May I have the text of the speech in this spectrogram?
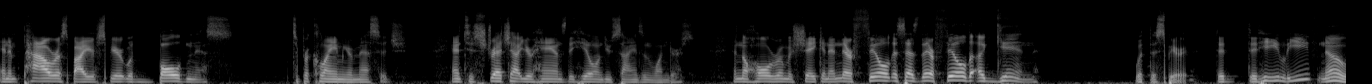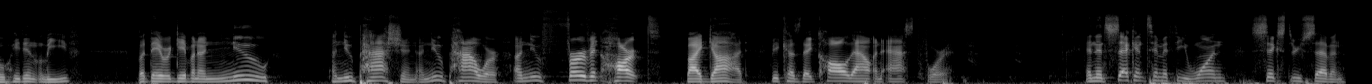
and empower us by your Spirit with boldness to proclaim your message and to stretch out your hands to heal and do signs and wonders. And the whole room is shaken, and they're filled, it says they're filled again with the Spirit. Did, did he leave? No, he didn't leave. But they were given a new, a new passion, a new power, a new fervent heart by God because they called out and asked for it. And then 2 Timothy 1 6 through 7.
